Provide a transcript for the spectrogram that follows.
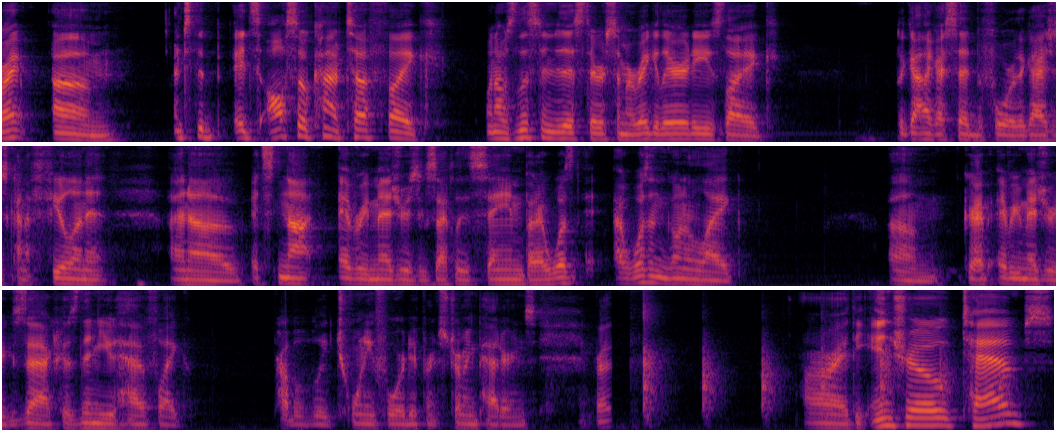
Right? Um, and to the, it's also kind of tough. Like when I was listening to this, there were some irregularities. Like the guy, like I said before, the guy's just kind of feeling it, and uh, it's not every measure is exactly the same. But I was I wasn't going to like um, grab every measure exact because then you'd have like probably 24 different strumming patterns. Right? All right, the intro tabs.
